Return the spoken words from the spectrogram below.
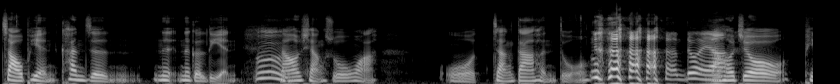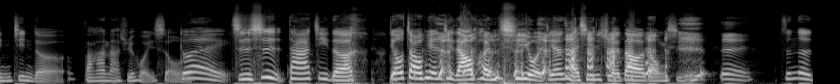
照片，看着那那个脸，嗯，然后想说，哇，我长大很多，对啊，然后就平静的把它拿去回收了。对只是大家记得丢照片记得要喷漆，我今天才新学到的东西。对，真的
